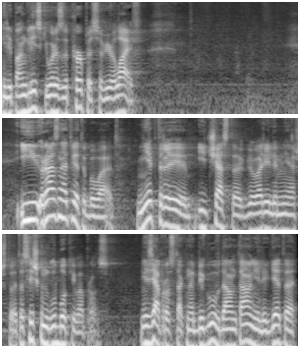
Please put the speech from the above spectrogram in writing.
Или по-английски, what is the purpose of your life? И разные ответы бывают. Некоторые и часто говорили мне, что это слишком глубокий вопрос – Нельзя просто так на бегу в даунтауне или где-то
